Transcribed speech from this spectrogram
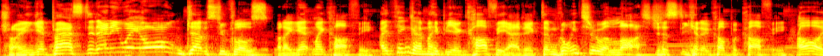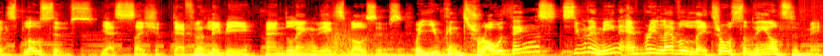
Try and get past it anyway. Oh, that was too close. But I get my coffee. I think I might be a coffee addict. I'm going through a lot just to get a cup of coffee. Oh, explosives. Yes, I should definitely be handling the explosives. Wait, you can throw things? See what I mean? Every level they throw something else at me.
